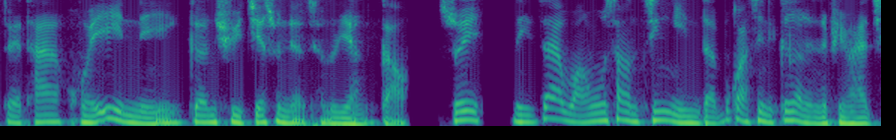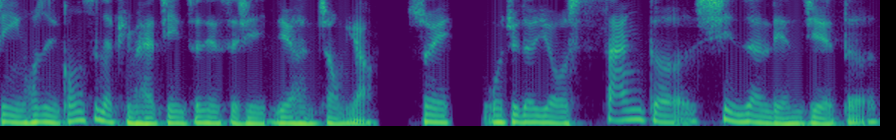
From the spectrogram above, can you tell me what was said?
对他回应你跟去接触你的程度也很高。所以你在网络上经营的，不管是你个人的品牌经营，或者你公司的品牌经营，这件事情也很重要。所以我觉得有三个信任连接的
